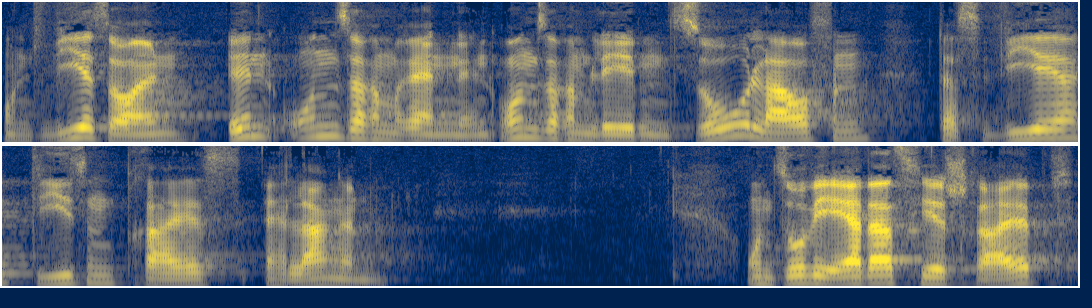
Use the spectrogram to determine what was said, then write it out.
Und wir sollen in unserem Rennen, in unserem Leben so laufen, dass wir diesen Preis erlangen. Und so wie er das hier schreibt,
